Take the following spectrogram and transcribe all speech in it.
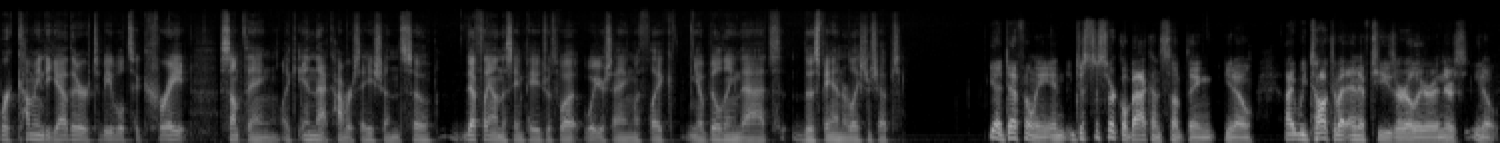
we're coming together to be able to create something like in that conversation. So definitely on the same page with what what you're saying with like you know building that those fan relationships. Yeah definitely. And just to circle back on something you know I, we talked about nfts earlier and there's you know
